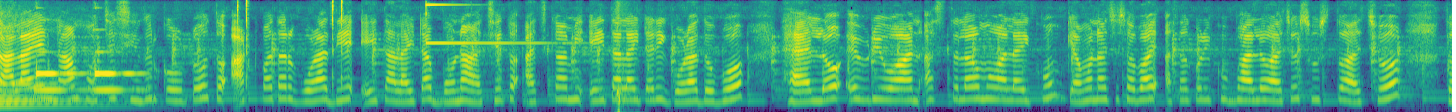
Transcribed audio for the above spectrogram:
তালাইয়ের নাম হচ্ছে সিঁদুর, কৌটো, তো আট পাতার গোড়া দিয়ে এই তালাইটা বোনা আছে। তো আজকে আমি এই তালাইটারই গোড়া দেবো। হ্যালো এভরিওয়ান, আসসালামু আলাইকুম। কেমন আছো সবাই? আশা করি খুব ভালো আছো, সুস্থ আছো। তো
